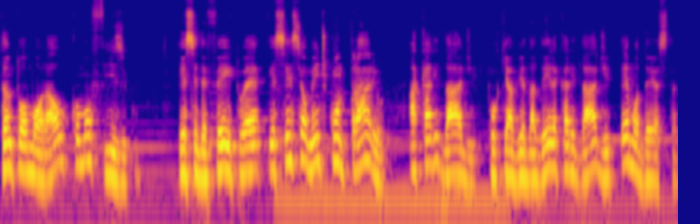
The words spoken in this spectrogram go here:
tanto ao moral como ao físico. Esse defeito é essencialmente contrário à caridade, porque a verdadeira caridade é modesta,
